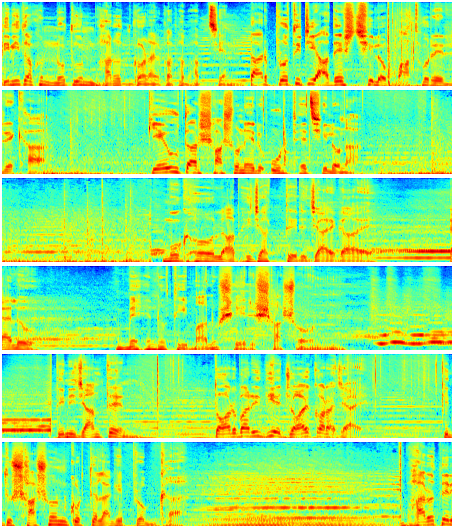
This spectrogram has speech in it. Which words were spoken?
তিনি তখন নতুন ভারত গড়ার কথা ভাবছেন। তার প্রতিটি আদেশ ছিল পাথরের রেখা। কেউ তার শাসনের ঊর্ধ্বে ছিল না। মুঘল আভিজাত্যের জায়গায় এলো মেহনতি মানুষের শাসন। তিনি জানতেন, তরবারি দিয়ে জয় করা যায়, কিন্তু শাসন করতে লাগে প্রজ্ঞা। ভারতের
